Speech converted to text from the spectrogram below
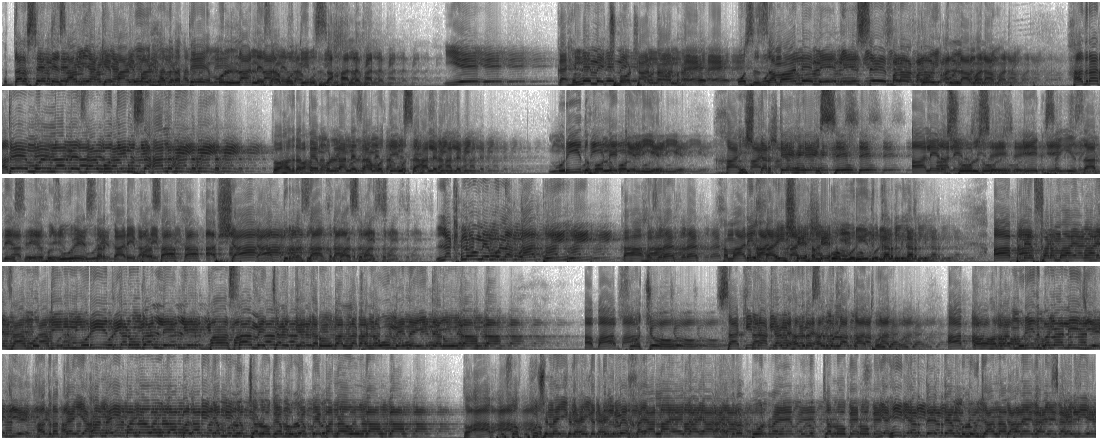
दरस निजामिया के बानी हज़रत मुल्ला निजामुद्दीन सहालवी। ये कहने में छोटा नाम है उस जमाने में इनसे बड़ा कोई अल्लामा नहीं। हज़रत मुल्ला निजामुद्दीन सहालवी। तो हज़रत मुल्ला निजामुद्दीन सहालवी। मुरीद होने के लिए ख्वाहिश करते हैं किससे? आले रसूल से एक सैयदादे से हुजूर सरकार बांसा शाह अब्दुल रजाक बांसवी। लखनऊ में मुलाकात हुई कहा हज़रत हमारी ख्वाहिश है हमको मुरीद कर ली। आपने फरमाया निजामुद्दीन मुरीद करूँगा लेकिन बांसा में चढ़ के करूँगा लखनऊ में नहीं करूँगा। अब आप सोचो साकी नाका में हज़रत से मुलाकात हो जाए। आप कहो हज़रत मुरीद बना लीजिए हज़रत यहाँ नहीं बनाऊँगा बल्कि जब मुल्क चलोगे मुल्क में बनाऊँगा। तो आप उसको कुछ नहीं कहेंगे दिल में ख्याल आएगा यार हज़रत बोल रहे हैं मुल्क चलोगे यही कर देते हैं मुल्क जाना पड़ेगा इसके लिए।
